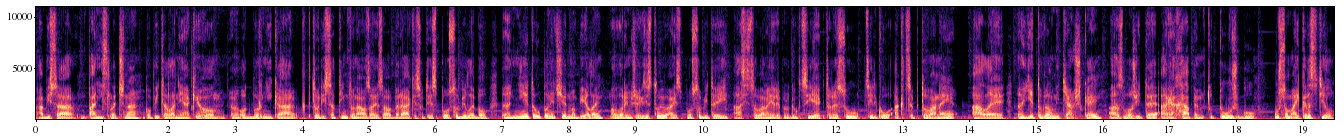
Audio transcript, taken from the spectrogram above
aby sa pani slečna opýtala nejakého odborníka, ktorý sa týmto naozaj zaoberá, aké sú tie spôsoby, lebo e, nie je to úplne čierno-biele. Hovorím, že existujú aj spôsoby tej asistovanej reprodukcie, ktoré sú cirkvou akceptované, ale je to veľmi ťažké a zložité a ja chápem tú túžbu už som aj krstil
